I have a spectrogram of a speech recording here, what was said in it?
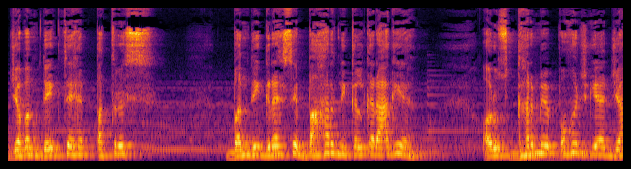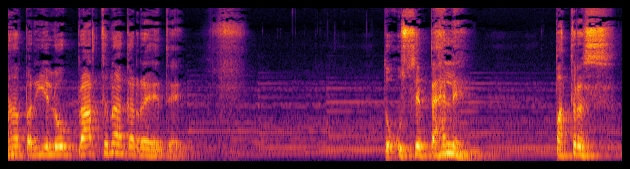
जब हम देखते हैं पत्रस बंदी गृह से बाहर निकलकर आ गया और उस घर में पहुँच गया जहाँ पर ये लोग प्रार्थना कर रहे थे तो उससे पहले पत्रस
